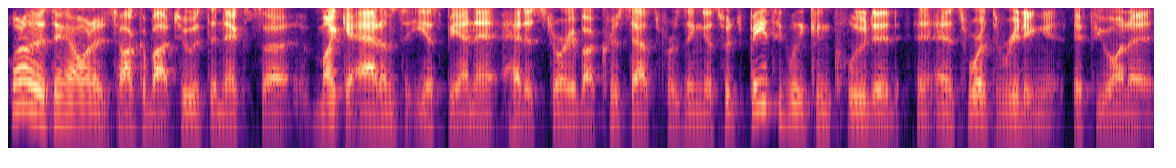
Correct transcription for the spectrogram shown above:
one other thing, I wanted to talk about too with the Knicks, uh, Micah Adams at ESPN had a story about Kristaps Porzingis, which basically concluded, and it's worth reading if you want to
